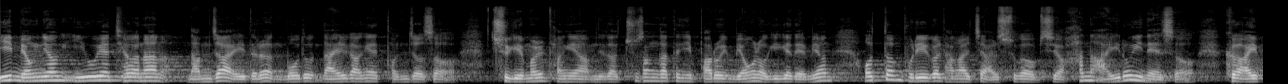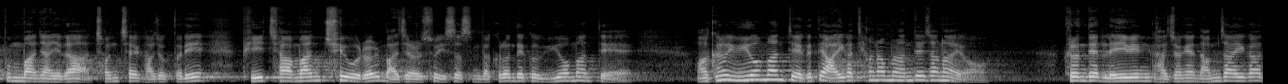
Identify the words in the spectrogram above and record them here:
이 명령 이후에 태어난 남자 아이들은 모두 나일강에 던져서 죽임을 당해야 합니다. 추상 같은 이 바로 이 명을 어기게 되면 어떤 불이익을 당할지 알 수가 없이요. 한 아이로 인해서 그 아이뿐만이 아니라 전체 가족들이 비참한 최후를 맞이할 수 있었습니다. 그런데 그 위험한 때에 아, 그 위험한 때 그때 아이가 태어나면 안 되잖아요. 그런데 레이윈 가정에 남자아이가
